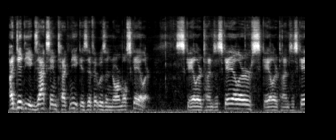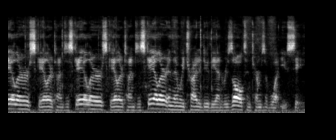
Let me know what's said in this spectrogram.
I did the exact same technique as if it was a normal scalar. Scalar times a scalar, scalar times a scalar, scalar times a scalar, scalar times a scalar, and then we try to do the end result in terms of what you see.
